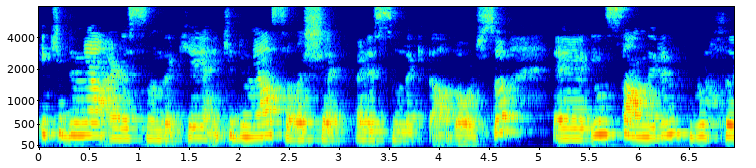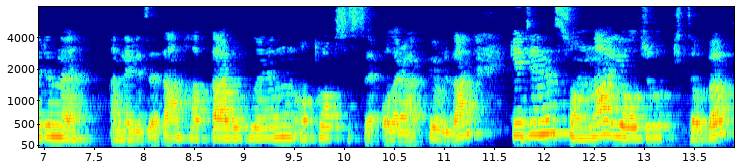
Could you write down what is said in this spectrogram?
iki dünya arasındaki, yani iki dünya savaşı arasındaki daha doğrusu e, insanların ruhlarını analiz eden, hatta ruhlarının otopsisi olarak görülen Gecenin Sonuna Yolculuk kitabı.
